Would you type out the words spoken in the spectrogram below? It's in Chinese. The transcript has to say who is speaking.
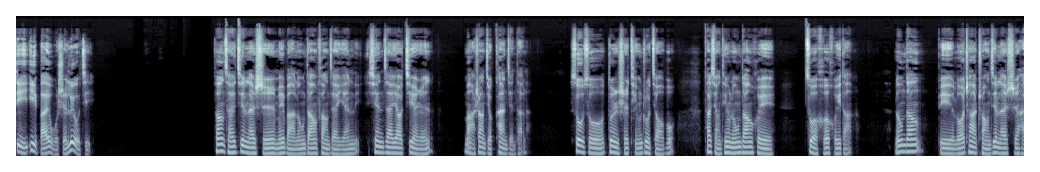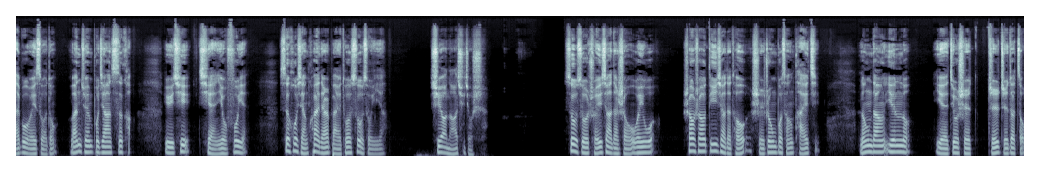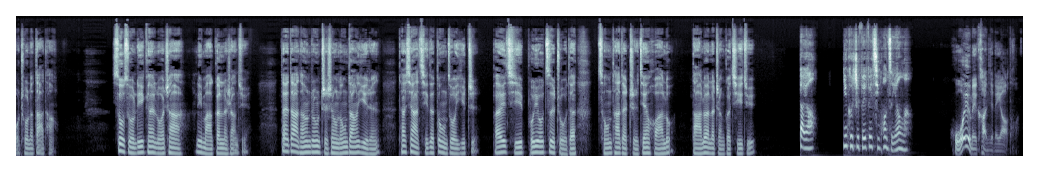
Speaker 1: 第一百五十六集。
Speaker 2: 方才进来时没把龙当放在眼里，现在要借人，马上就看见他了。素素顿时停住脚步，他想听龙当会作何回答。龙当比罗刹闯进来时还不为所动，完全不加思考，语气浅又敷衍，似乎想快点摆脱素素一样。
Speaker 3: 需要拿去就是。
Speaker 2: 素素垂下的手微握，稍稍低下的头始终不曾抬起。龙当音落，也就是直直的走出了大堂。素素离开罗刹，立马跟了上去。待大堂中只剩龙当一人，他下棋的动作一致，白棋不由自主的从他的指尖滑落，打乱了整个棋局。
Speaker 4: 大妖，你可知肥肥情况怎样了？
Speaker 5: 我也没看见那丫头。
